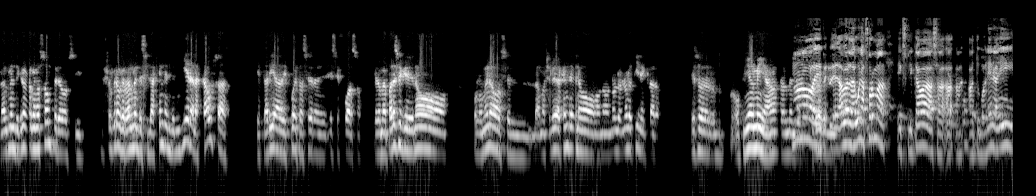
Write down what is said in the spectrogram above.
realmente creo que no son, pero si, yo creo que realmente si la gente entendiera las causas, estaría dispuesta a hacer eh, ese esfuerzo. Pero me parece que no, por lo menos el- la mayoría de la gente no, no, no lo, no lo tiene claro. Eso es opinión mía, ¿no? No, Realmente. no, Yo eh, que eh, a ver, de alguna forma explicabas a- a tu manera ahí,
